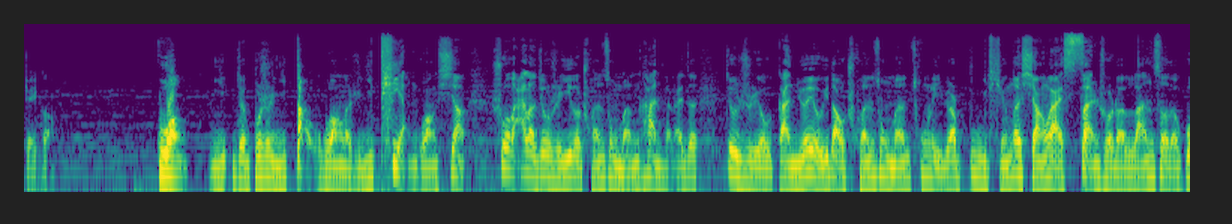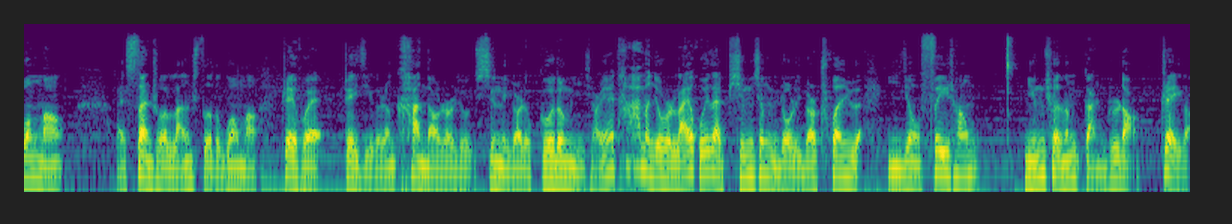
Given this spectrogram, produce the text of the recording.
这个光，一这不是一道光了，是一片光，像说白了就是一个传送门，看起来这就是有感觉有一道传送门从里边不停的向外散射着蓝色的光芒。哎，散射蓝色的光芒。这回这几个人看到这儿，就心里边就咯噔一下，因为他们就是来回在平行宇宙里边穿越，已经非常明确能感知到这个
